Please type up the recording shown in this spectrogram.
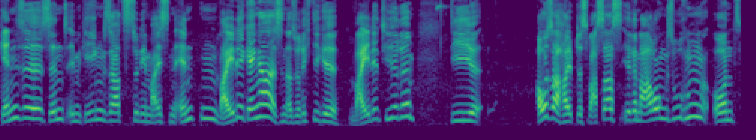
Gänse sind im Gegensatz zu den meisten Enten Weidegänger. Es sind also richtige Weidetiere, die außerhalb des Wassers ihre Nahrung suchen. Und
